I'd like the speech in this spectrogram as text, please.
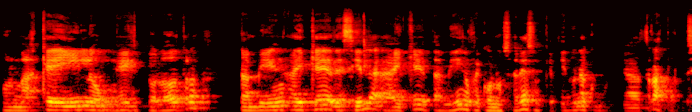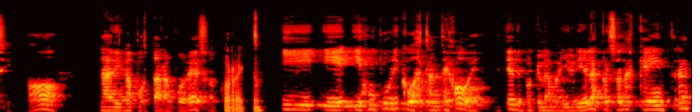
por más que Elon, esto, lo otro, también hay que decirle, hay que también reconocer eso, que tiene una comunidad atrás, porque si no, nadie apostara por eso. Correcto, Y, y- y es un público bastante joven, ¿me entiendes? Porque la mayoría de las personas que entran,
